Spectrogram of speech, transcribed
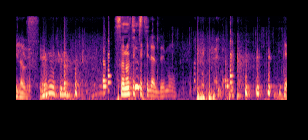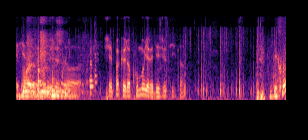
Il est bon celui-là. C'est un autiste Il a le démon. Il y a- a Ouais, des dans- Je savais pas que dans Kumo il y avait des autistes. Hein. Des quoi?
